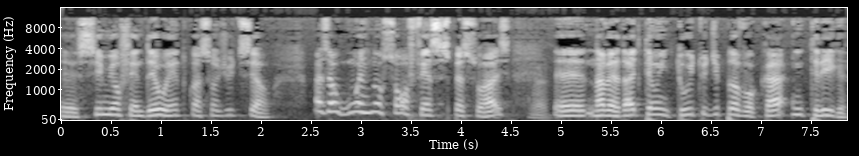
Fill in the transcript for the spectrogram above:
eh, se me ofender, eu entro com ação judicial. Mas algumas não são ofensas pessoais, é. Eh, na verdade, tem o intuito de provocar intriga.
